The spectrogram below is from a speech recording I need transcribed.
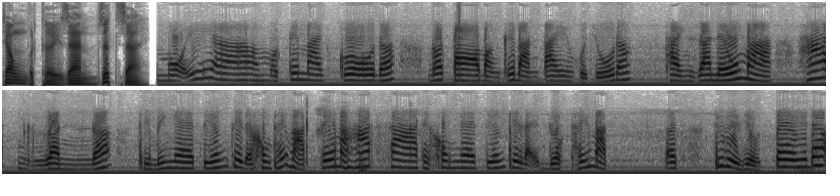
trong một thời gian rất dài. Mỗi uh, một cái micro đó nó to bằng cái bàn tay của chú đó. Thành ra nếu mà hát gần đó thì mới nghe tiếng thì lại không thấy mặt. Thế mà hát xa thì không nghe tiếng thì lại được thấy mặt. Uh, chứ để hiểu tôi đó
